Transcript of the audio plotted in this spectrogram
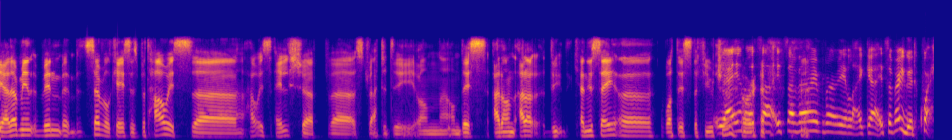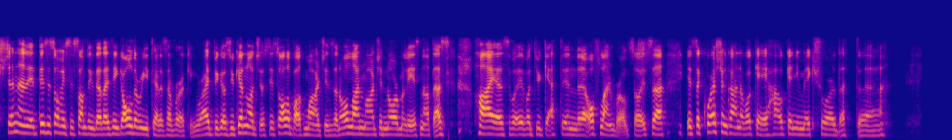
yeah, there have been, several cases. But how is uh, how is Elkjøp uh, strategy on on this? I don't. I don't. Do, can you say uh, what is the future? yeah you know it's a it's a very very like uh, it's a very good question and it, this is obviously something that i think all the retailers are working right because you cannot just it's all about margins and online margin normally is not as high as what you get in the offline world so it's a it's a question kind of okay how can you make sure that uh,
